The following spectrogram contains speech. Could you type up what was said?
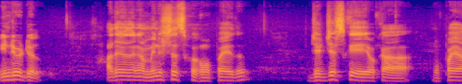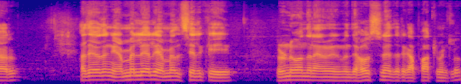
ఇండివిజువల్ అదేవిధంగా మినిస్టర్స్కి ఒక ముప్పై ఐదు జడ్జెస్కి ఒక ముప్పై ఆరు అదేవిధంగా ఎమ్మెల్యేలు ఎమ్మెల్సీలకి రెండు వందల ఎనభై మంది హౌస్ నేతలకు అపార్ట్మెంట్లు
